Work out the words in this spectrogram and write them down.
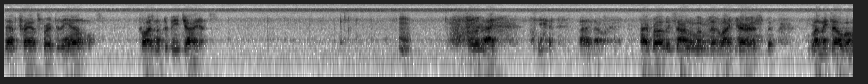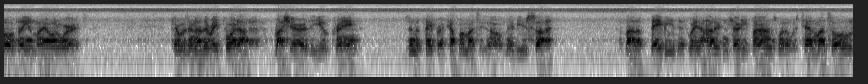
then transferred to the animals, causing them to be giants. Well, I, yeah, I know. I probably sound a little bit like Harris, but let me tell the whole thing in my own words. There was another report out of Russia or the Ukraine. It was in the paper a couple of months ago. Maybe you saw it. About a baby that weighed 130 pounds when it was 10 months old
